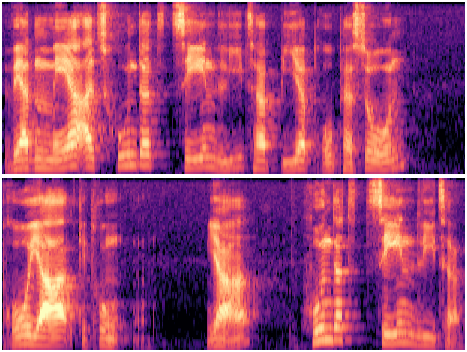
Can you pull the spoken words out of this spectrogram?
werden mehr als 110 Liter Bier pro Person pro Jahr getrunken. Ja, 110 Liter.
